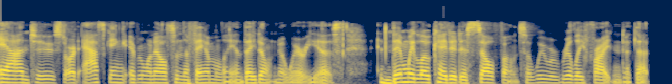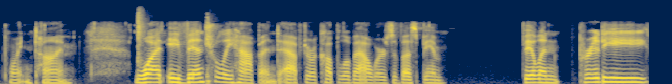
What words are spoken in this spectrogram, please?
and to start asking everyone else in the family, and they don't know where he is. And then we located his cell phone, so we were really frightened at that point in time. What eventually happened after a couple of hours of us being feeling pretty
